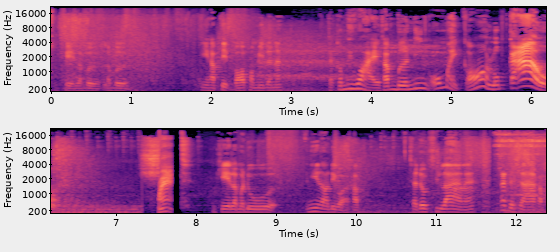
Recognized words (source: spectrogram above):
โอเค ระเบิด ระเบิด นี่ครับ ติดบอลพอมิดแล้วนะ แต่ก็ไม่ไหวครับเบ r ร์นิ่งโอ้ my god ลบเก้าโอเค เรามาดูนี่เราดีกว่าครับ Shadow Killer นะ น่าจะชนะครับ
